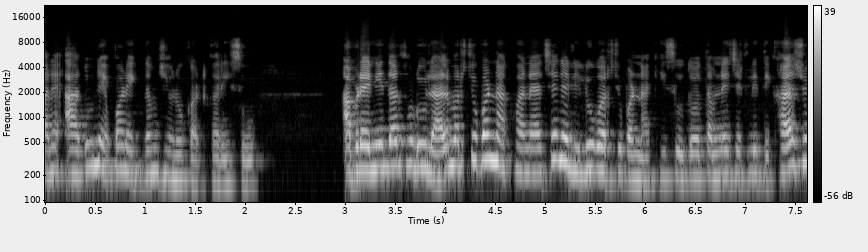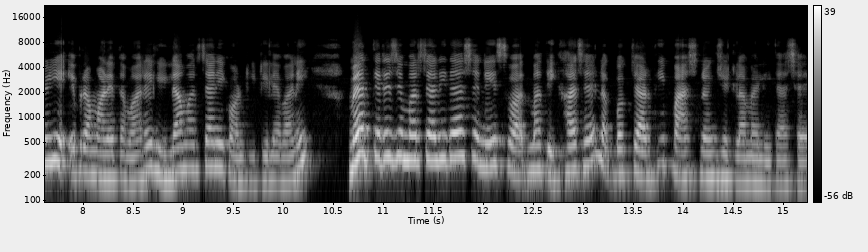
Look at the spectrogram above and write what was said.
અને આદુને પણ એકદમ ઝીણું કટ કરીશું. આપણે એની અંદર થોડું લાલ મરચું પણ નાખવાના છે અને લીલું મરચું પણ નાખીશું. તો તમને જેટલી તીખાશ જોઈએ એ પ્રમાણે તમારે લીલા મરચાંની ક્વોન્ટિટી લેવાની. મેં અત્યારે જે મરચાં લીધા છે ને એ સ્વાદમાં તીખા છે, લગભગ ચારથી પાંચ નંગ જેટલા મેં લીધા છે.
